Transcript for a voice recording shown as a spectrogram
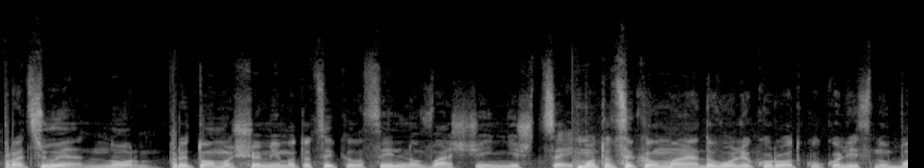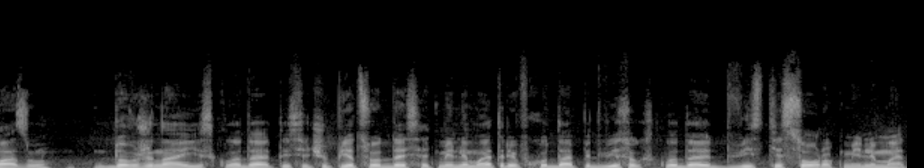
Працює норм, при тому, що мій мотоцикл сильно важчий ніж цей. Мотоцикл має доволі коротку колісну базу. Довжина її складає 1510 мм, хода підвісок складає 240 мм.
